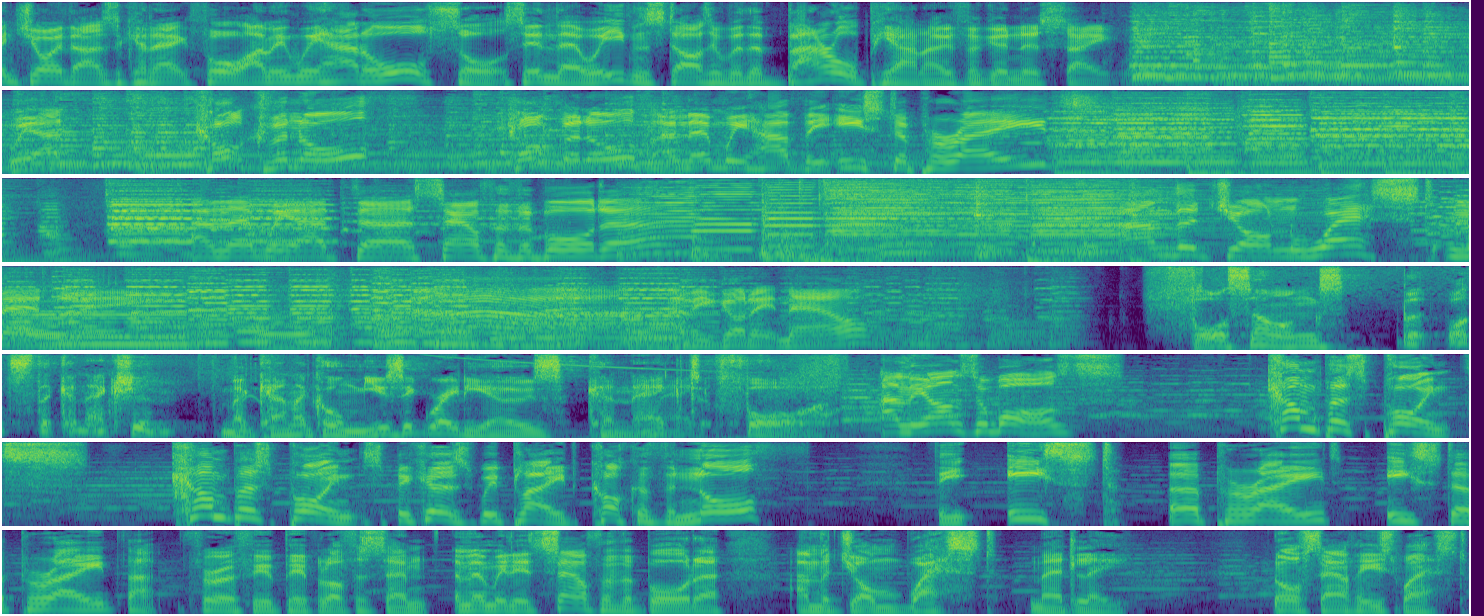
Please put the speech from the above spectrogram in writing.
Enjoyed that as a Connect 4. I mean, we had all sorts in there. We even started with a barrel piano, for goodness sake. We had Cock the North, Cock the North, and then we had the Easter Parade. And then we had uh, South of the Border. And the John West medley. Ah, have you got it now? Four songs, what's the connection? Mechanical Music Radio's Connect 4. And the answer was compass points. Compass points because we played Cock of the North, the Easter Parade, Easter Parade, that threw a few people off a scent, and then we did South of the Border and the John West medley. North, South, East, West.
